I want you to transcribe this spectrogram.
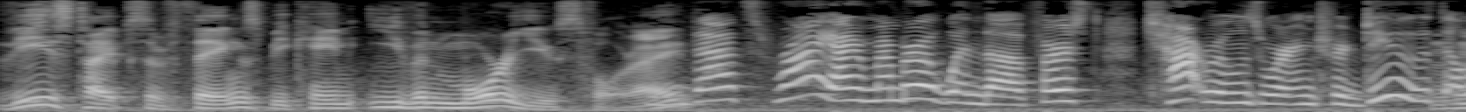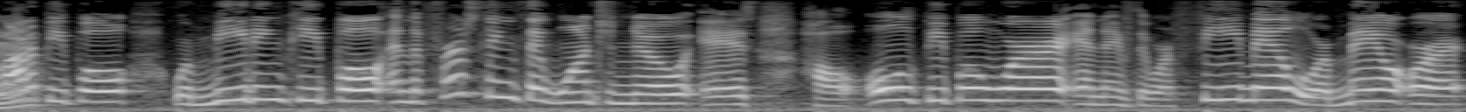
these types of things became even more useful, right? That's right. I remember when the first chat rooms were introduced, a mm-hmm. lot of people were meeting people, and the first things they want to know is how old people were and if they were female or male or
